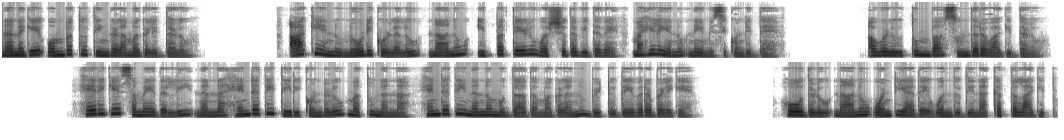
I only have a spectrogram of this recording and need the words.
ನನಗೆ ಒಂಬತ್ತು ತಿಂಗಳ ಮಗಳಿದ್ದಳು. ಆಕೆಯನ್ನು ನೋಡಿಕೊಳ್ಳಲು ನಾನು ಇಪ್ಪತ್ತೇಳು ವರ್ಷದ ವಿಧವೆ, ಮಹಿಳೆಯನ್ನು ನೇಮಿಸಿಕೊಂಡಿದ್ದೆ. ಅವಳು ತುಂಬಾ ಸುಂದರವಾಗಿದ್ದಳು. ಹೆರಿಗೆ ಸಮಯದಲ್ಲಿ ನನ್ನ ಹೆಂಡತಿ ತೀರಿಕೊಂಡಳು ಮತ್ತು ನನ್ನ ಹೆಂಡತಿ ನನ್ನ ಮುದ್ದಾದ ಮಗಳನ್ನು ಬಿಟ್ಟು ದೇವರ ಬಳಿಗೆ ಹೋದಳು. ನಾನು ಒಂಟಿಯಾದೆ ಒಂದು ದಿನ ಕತ್ತಲಾಗಿತ್ತು.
